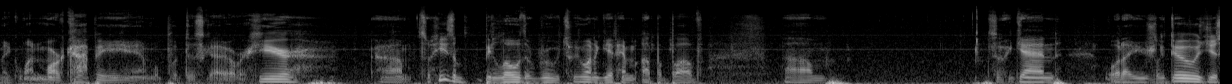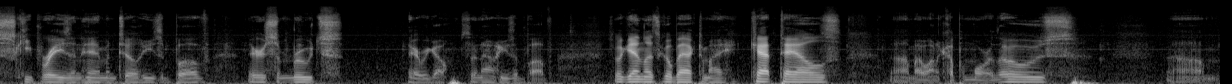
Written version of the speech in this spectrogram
make one more copy and we'll put this guy over here. Um, so he's below the roots. We want to get him up above. Um, so again, what I usually do is just keep raising him until he's above. There's some roots. There we go. So now he's above. So again, let's go back to my cattails. Um, I want a couple more of those. Um,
